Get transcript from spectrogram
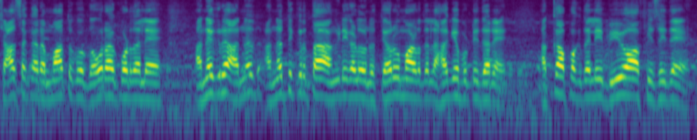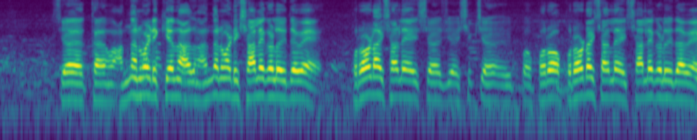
ಶಾಸಕರ ಮಾತುಗೂ ಗೌರವ ಕೊಡದಲೆ ಅನಗ್ರ ಅನ ಅನಧಿಕೃತ ಅಂಗಡಿಗಳನ್ನು ತೆರವು ಮಾಡೋದಲ್ಲ ಹಾಗೆ ಬಿಟ್ಟಿದ್ದಾರೆ. ಅಕ್ಕಪಕ್ಕದಲ್ಲಿ ಬಿ ಆಫೀಸ್ ಇದೆ. ಅಂಗನವಾಡಿ ಕೇಂದ್ರ, ಅಂಗನವಾಡಿ ಶಾಲೆಗಳು ಇದ್ದಾವೆ. ಪ್ರೌಢಶಾಲೆ ಶಿಕ್ಷ ಪ್ರೌ- ಪ್ರೌಢಶಾಲೆ ಶಾಲೆಗಳು ಇದ್ದಾವೆ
